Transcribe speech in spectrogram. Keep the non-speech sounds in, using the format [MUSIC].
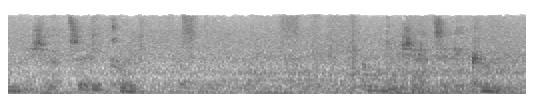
看一下这里，看。看一下这里，看。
